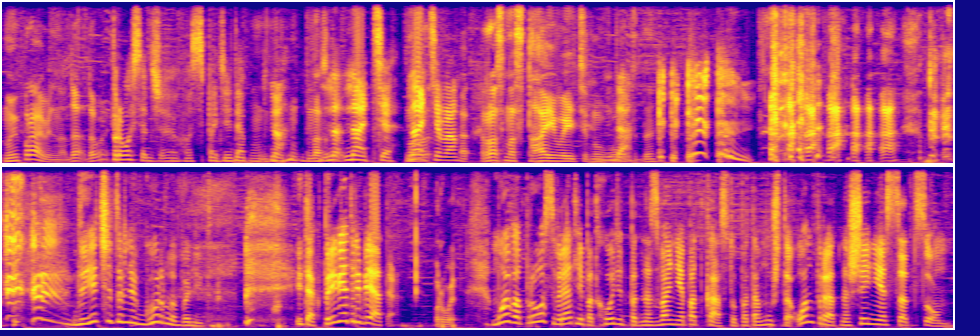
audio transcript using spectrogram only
Ну и правильно, да, давай. Просят же, господи, да, на, Нас- на, нате, Ну, нате вам. а, Раз настаиваете, ну Да. вот, да. Да я что-то у меня горло болит. Итак, привет, ребята! Привет. Мой вопрос вряд ли подходит под название подкасту, потому что он про отношения с отцом.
